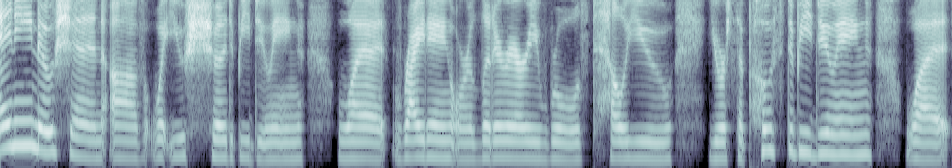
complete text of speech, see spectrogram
any notion of what you should be doing, what writing or literary rules tell you you're supposed to be doing, what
